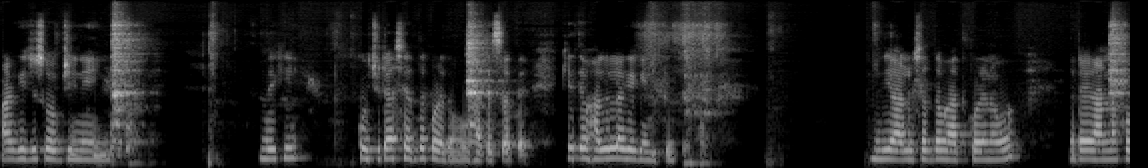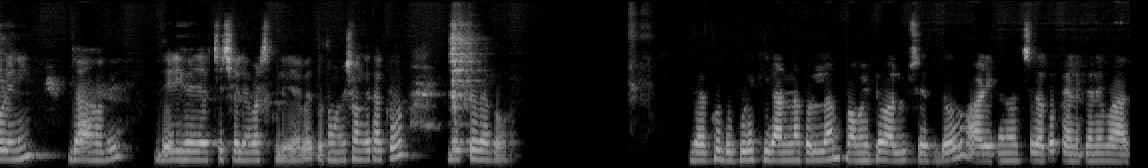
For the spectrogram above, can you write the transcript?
আর কিছু সবজি নেই। দেখি। কচুটা সেদ্ধ করে দেবো ভাতের সাথে। খেতে ভালো লাগে কিন্তু। দিয়ে আলু সেদ্ধ ভাত করে নেব, এটাই রান্না করে নিই, যা হবে। দেরি হয়ে যাচ্ছে, ছেলে আবার স্কুলে যাবে, তো তোমার সঙ্গে থাকো, দেখতে থাকো। দেখো দুপুরে কি রান্না করলাম, টমেটো, আলু সেদ্ধ, আর এখানে হচ্ছে দেখো ফ্যানে ফ্যানে ভাত।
